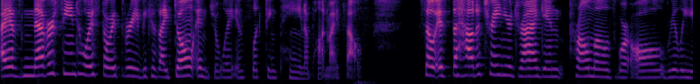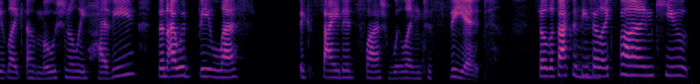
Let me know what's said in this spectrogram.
I have never seen Toy Story 3 because I don't enjoy inflicting pain upon myself. So if the How to Train Your Dragon promos were all really like emotionally heavy, then I would be less excited slash willing to see it. So the fact that these mm-hmm. are like fun, cute,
